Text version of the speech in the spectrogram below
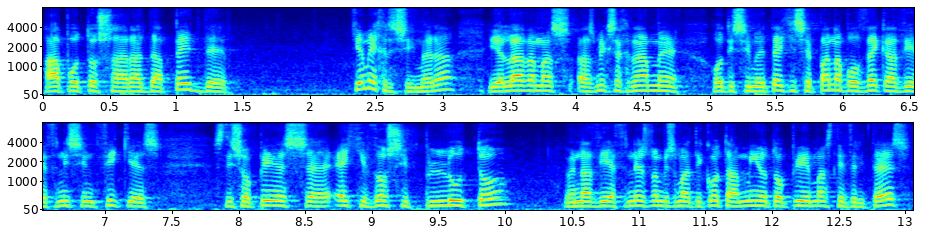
Από το 45 και μέχρι σήμερα η Ελλάδα μας, ας μην ξεχνάμε ότι συμμετέχει σε πάνω από 10 διεθνείς συνθήκες στις οποίες ε, έχει δώσει πλούτο με ένα διεθνές νομισματικό ταμείο το οποίο είμαστε ιδρυτές,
